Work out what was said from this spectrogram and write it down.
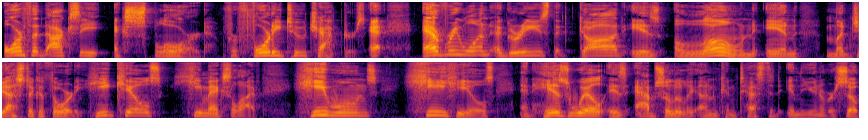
orthodoxy explored for 42 chapters. Everyone agrees that God is alone in majestic authority. He kills, he makes alive. He wounds, he heals, and His will is absolutely uncontested in the universe. So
